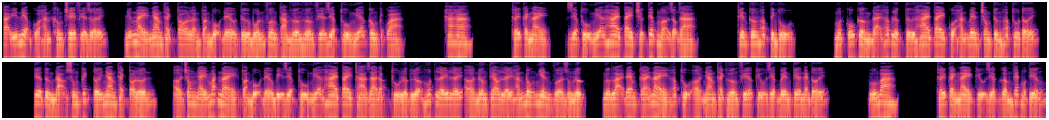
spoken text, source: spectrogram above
Tại ý niệm của hắn không chế phía dưới, những này nham thạch to lần toàn bộ đều từ bốn phương tám hướng hướng phía diệp thủ nghĩa công kích qua. Ha ha thấy cảnh này, diệp thủ nghĩa hai tay trực tiếp mở rộng ra. Thiên cương hấp tình thủ. Một cố cường đại hấp lực từ hai tay của hắn bên trong từng hấp thu tới. Kia từng đạo xung kích tới nham thạch to lớn, ở trong nháy mắt này toàn bộ đều bị diệp thủ nghĩa hai tay thả ra đặc thù lực lượng hút lấy lấy ở nương theo lấy hắn bỗng nhiên vừa dùng lực, ngược lại đem cái này hấp thụ ở nham thạch hướng phía cựu diệp bên kia ném tới. Vốn ba. Thấy cảnh này cựu diệp gầm thét một tiếng,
